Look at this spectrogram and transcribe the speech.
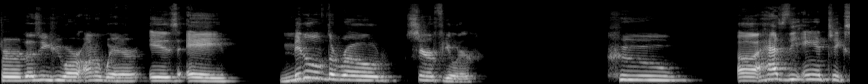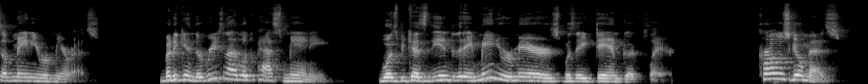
for those of you who are unaware, is a middle of the road center fielder who uh, has the antics of Manny Ramirez. But again, the reason I looked past Manny was because at the end of the day, Manny Ramirez was a damn good player. Carlos Gomez,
